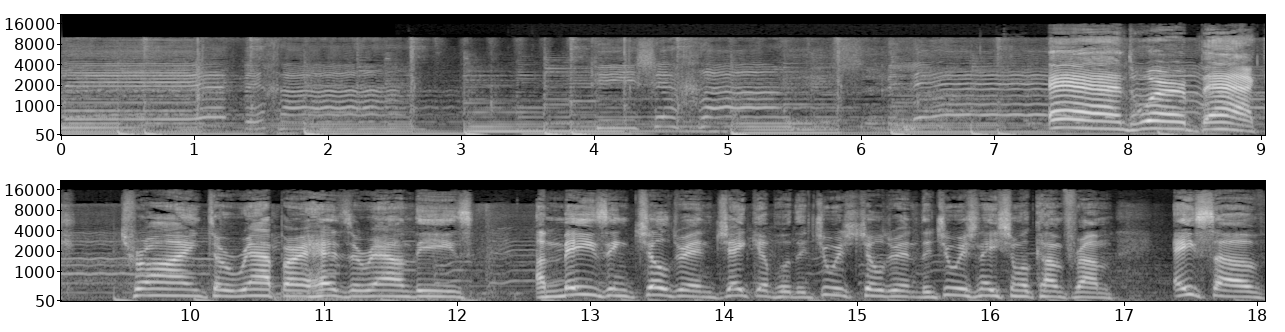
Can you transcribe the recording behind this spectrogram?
לב אחד, כאיש אחד בלב And we're back trying to wrap our heads around these amazing children. Jacob, who the Jewish children, the Jewish nation will come from. Esav,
